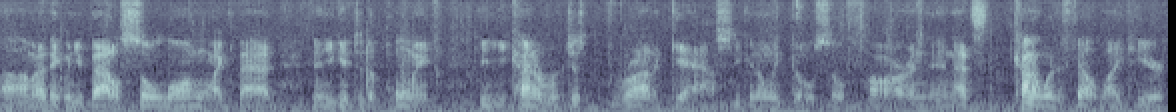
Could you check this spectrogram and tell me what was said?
Um, I think when you battle so long like that, then you get to the point you, you, kind of just run out of gas. You can only go so far, and, and that's kind of what it felt like here.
